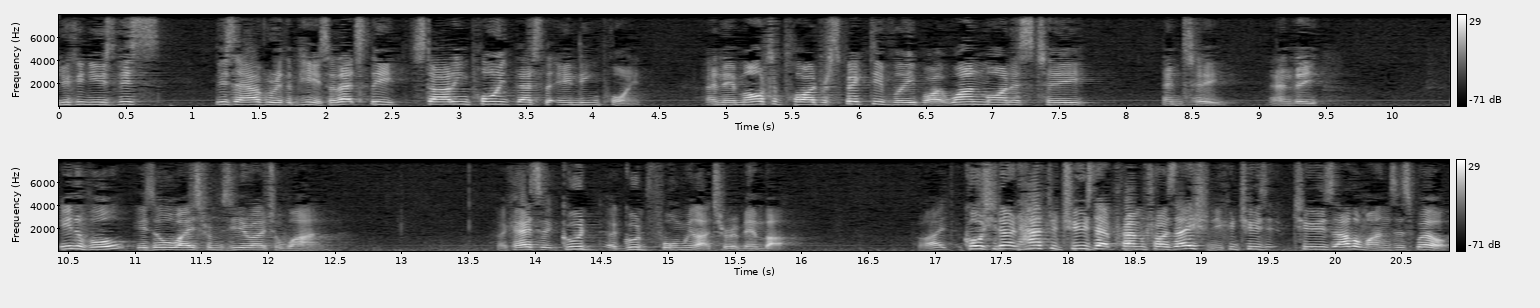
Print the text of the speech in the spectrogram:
you can use this, this algorithm here. So that's the starting point, that's the ending point. And they're multiplied respectively by 1 minus t and t. And the interval is always from 0 to 1. Okay, it's a good, a good formula to remember. Right? Of course, you don't have to choose that parameterization. You can choose, choose other ones as well.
